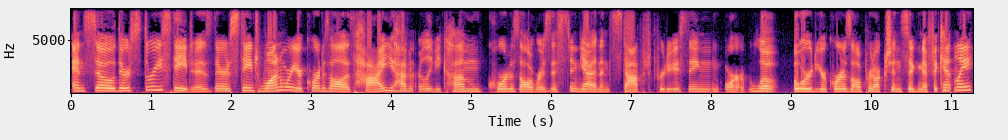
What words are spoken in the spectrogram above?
and so there's three stages. There's stage 1 where your cortisol is high, you haven't really become cortisol resistant yet and stopped producing or lowered your cortisol production significantly.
